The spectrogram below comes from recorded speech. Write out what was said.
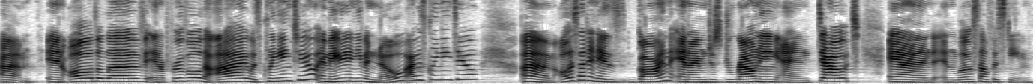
Um, and all the love and approval that I was clinging to, and maybe didn't even know I was clinging to, um, all of a sudden is gone, and I'm just drowning in doubt and, and low self esteem.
